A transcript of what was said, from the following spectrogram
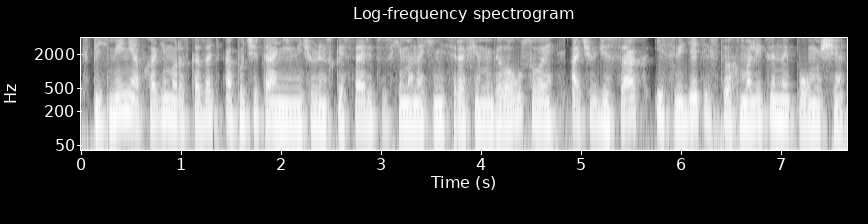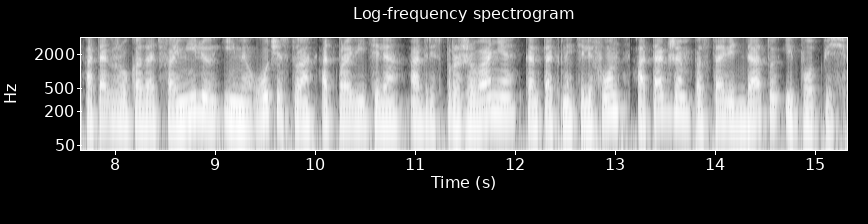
В письме необходимо рассказать о почитании Мичуринской старицы схемонахини Серафимы Белоусовой, о чудесах и свидетельствах молитвенной помощи, а также указать фамилию, имя, отчество отправителя, адрес проживания, контактный телефон, а также поставить дату и подпись.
